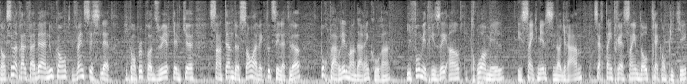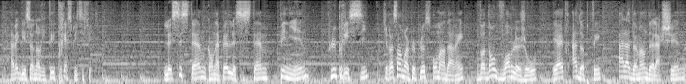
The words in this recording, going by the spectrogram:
Donc si notre alphabet à nous compte 26 lettres, puis qu'on peut produire quelques centaines de sons avec toutes ces lettres-là, pour parler le mandarin courant, il faut maîtriser entre 3000 et 5000 sinogrammes, certains très simples, d'autres très compliqués, avec des sonorités très spécifiques. Le système qu'on appelle le système pinyin, plus précis, qui ressemble un peu plus au mandarin, va donc voir le jour et être adopté à la demande de la Chine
